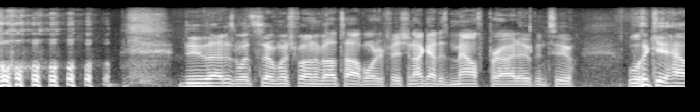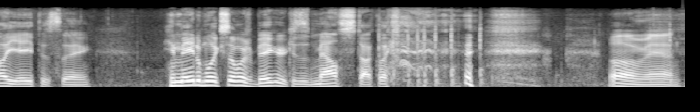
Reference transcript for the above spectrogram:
Dude, that is what's so much fun about topwater fishing. I got his mouth pried open too. Look at how he ate this thing. He made him look so much bigger because his mouth stuck like Oh man.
